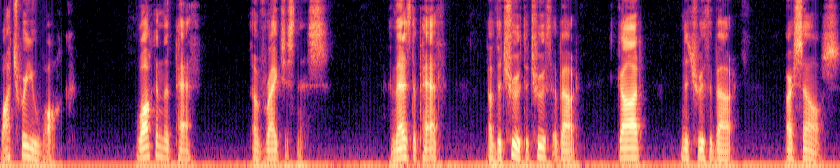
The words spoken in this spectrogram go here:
Watch where you walk walk in the path of righteousness. And that is the path of the truth, the truth about God and the truth about ourselves.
